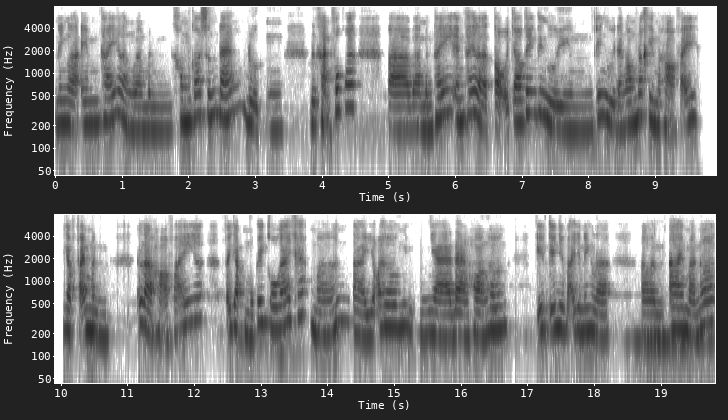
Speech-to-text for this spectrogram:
Nên là em thấy rằng là mình không có xứng đáng được được hạnh phúc á. Và và mình thấy em thấy là tội cho cái cái người cái người đàn ông đó khi mà họ phải gặp phải mình. Tức là họ phải phải gặp một cái cô gái khác mà tài giỏi hơn nhà đàng hoàng hơn kiểu kiểu như vậy. Cho nên là uh, ai mà nó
